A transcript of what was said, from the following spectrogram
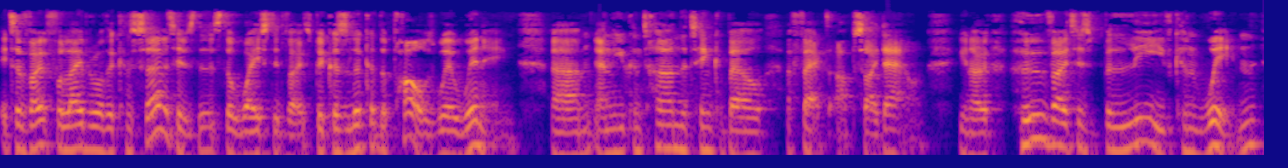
it's a vote for Labour or the Conservatives that's the wasted votes because look at the polls, we're winning. Um, and you can turn the Tinkerbell effect upside down. You know, who voters believe can win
